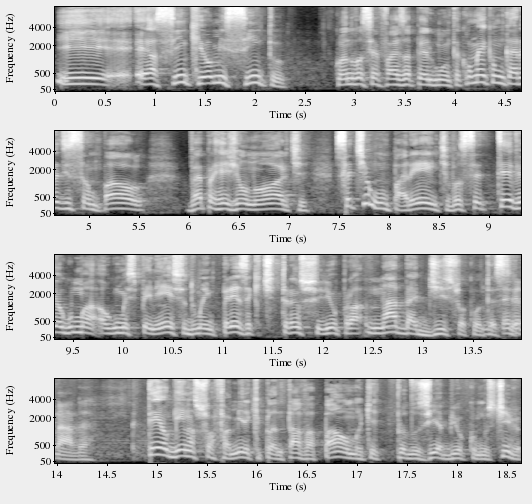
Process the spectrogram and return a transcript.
E é assim que eu me sinto quando você faz a pergunta: como é que um cara de São Paulo vai para a região norte? Você tinha algum parente? Você teve alguma, alguma experiência de uma empresa que te transferiu para. Nada disso aconteceu. Não teve nada. Tem alguém na sua família que plantava palma, que produzia biocombustível?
